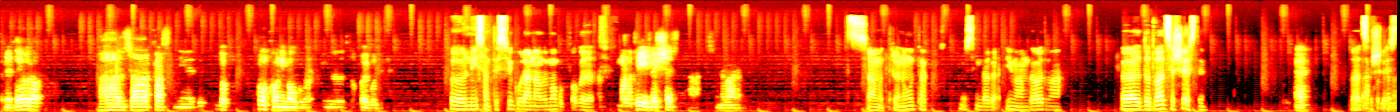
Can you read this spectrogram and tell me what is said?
pred euro, a za kasnije, do, koliko on ima ugovor, e, do koje godine? nisam ti siguran, ali mogu pogledati. Možda 2026, ako se ne varam. Samo trenutak, mislim da ga imam ga odmah. E, do 26. E. 26.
